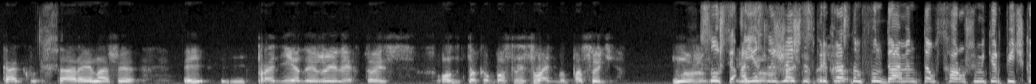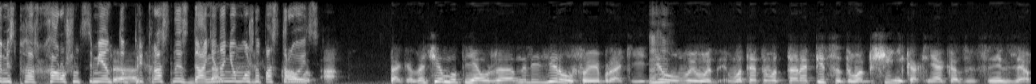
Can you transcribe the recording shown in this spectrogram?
как старые наши э, прадеды жили. То есть он только после свадьбы, по сути, нужен. Слушайте, а если женщина с прекрасным все. фундаментом, с хорошими кирпичиками, с хорошим цементом, так. прекрасное здание так. на нем можно построить? А, Так, а зачем вот я уже анализировал свои браки и делал mm-hmm. выводы? Вот это вот торопиться-то вообще никак не оказывается нельзя.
